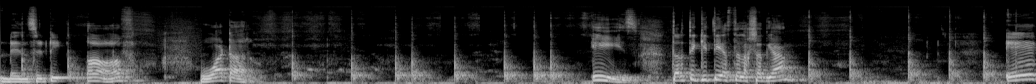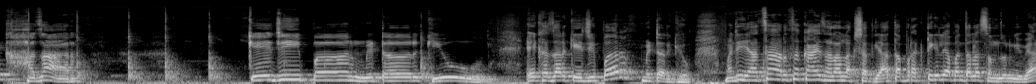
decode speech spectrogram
density of water is तर ती किती असते एक हज़ार के जी पर मीटर क्यूब एक हजार के जी पर मीटर क्यूब म्हणजे याचा अर्थ काय झाला लक्षात घ्या. आता प्रॅक्टिकली आपण त्याला समजून घेऊया.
